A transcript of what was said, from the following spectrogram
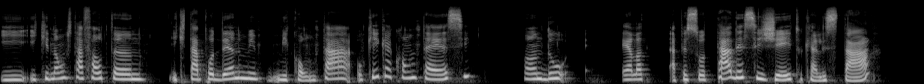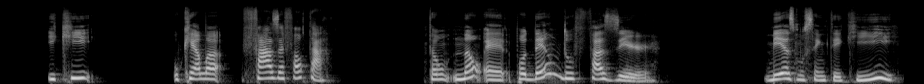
E, e que não está faltando. E que está podendo me, me contar o que, que acontece quando ela, a pessoa está desse jeito que ela está e que o que ela faz é faltar. Então, não é podendo fazer, mesmo sem ter que ir,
